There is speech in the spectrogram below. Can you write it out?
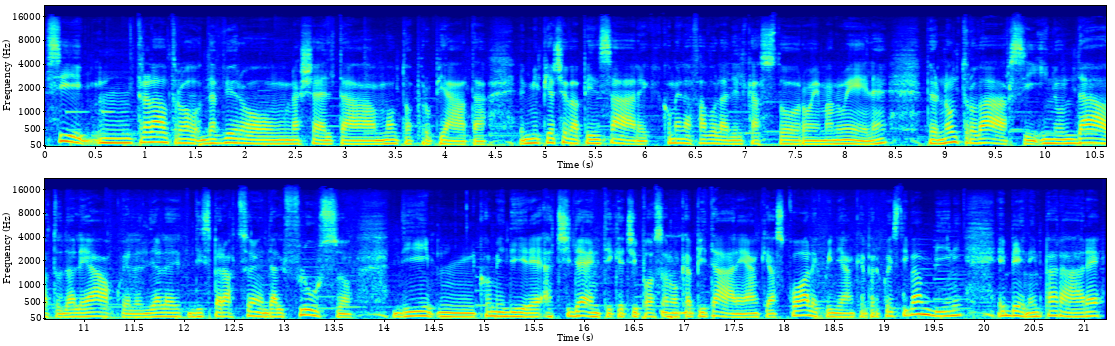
Sì, mh, tra l'altro davvero una scelta molto appropriata. Mi piaceva pensare che come la favola del castoro Emanuele, per non trovarsi inondato dalle acque, dalle disperazione, dal flusso di, mh, come dire, accidenti che ci possono capitare anche a scuola e quindi anche per questi bambini, è bene imparare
